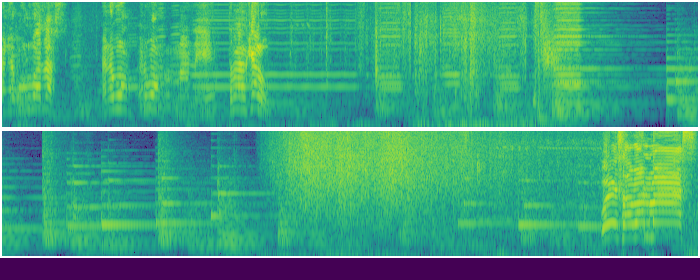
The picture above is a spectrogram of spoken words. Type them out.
Mas, ada wong luwat, Mas. Ada wong, ada wong. Tenan e. Tenan ke lho. Weh, sawan, Mas.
